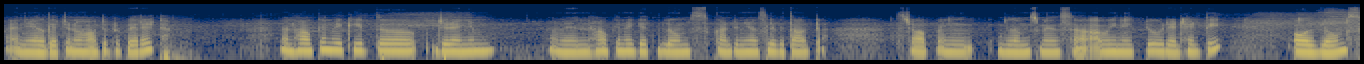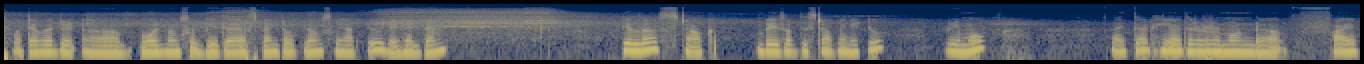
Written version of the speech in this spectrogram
and you'll get to know how to prepare it. And how can we keep the geranium i mean how can we get blooms continuously without stopping blooms? Means uh, we need to deadhead the all blooms whatever did uh, all blooms will be there spent out blooms we have to deadhead them. Till the stalk base of the stalk we need to remove. Like that here there are around uh, five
